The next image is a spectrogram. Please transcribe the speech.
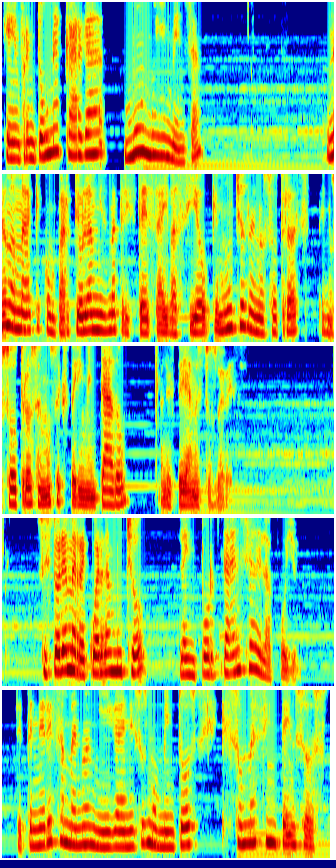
que enfrentó una carga muy, muy inmensa. Una mamá que compartió la misma tristeza y vacío que muchas de nosotras, de nosotros hemos experimentado al despedir a nuestros bebés. Su historia me recuerda mucho la importancia del apoyo, de tener esa mano amiga en esos momentos que son más intensos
